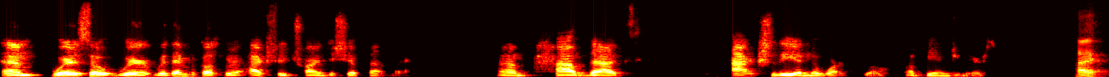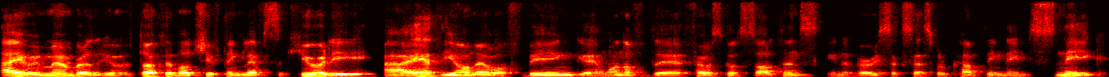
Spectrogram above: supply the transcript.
Um, where so we're with Infracost, we're actually trying to shift that left, um, have that actually in the workflow of the engineers. I, I remember you talked about shifting left security. I had the honor of being uh, one of the first consultants in a very successful company named Snyk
